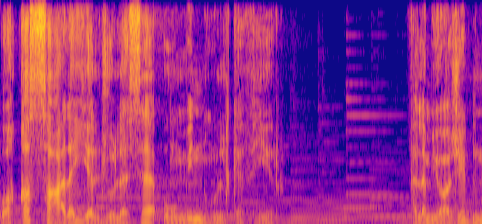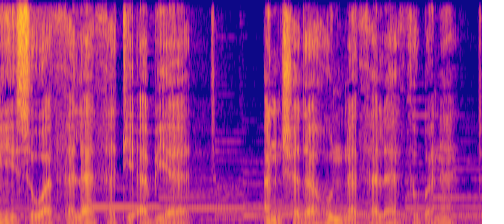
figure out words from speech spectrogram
وقص علي الجلساء منه الكثير. فلم يعجبني سوى ثلاثة أبيات أنشدهن ثلاث بنات.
